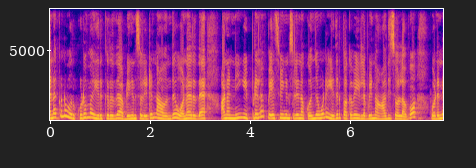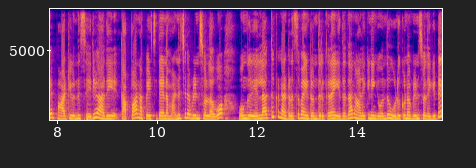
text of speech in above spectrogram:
எனக்குன்னு ஒரு குடும்பம் இருக்கிறது அப்படின்னு சொல்லிட்டு நான் வந்து உணருதேன் ஆனால் நீங்கள் இப்படிலாம் பேசுவீங்கன்னு சொல்லி நான் கொஞ்சம் கூட எதிர்பார்க்கவே இல்லை அப்படின்னு ஆதி சொல்லவும் உடனே பாட்டி வந்து சரி ஆதி தப்பாக நான் பேசிட்டேன். என்னை மன்னிச்சிரு அப்படின்னு சொல்லவும் உங்கள் எல்லாத்துக்கும் நான் ட்ரெஸ் வாங்கிட்டு வந்திருக்கிறேன். இதை தான் நாளைக்கு நீங்கள் வந்து உடுக்கணும் அப்படின்னு சொல்லிக்கிட்டு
